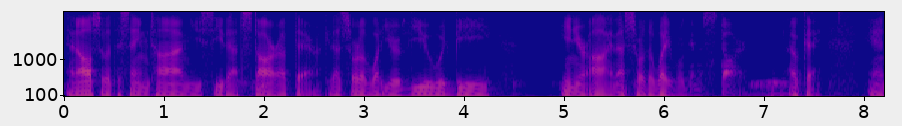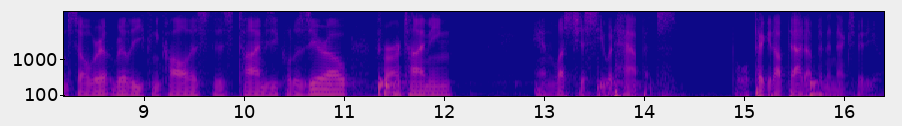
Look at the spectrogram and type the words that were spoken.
And also at the same time, you see that star up there. Okay, that's sort of what your view would be in your eye. And That's sort of the way we're going to start. Okay. And so re- really you can call this as time is equal to zero for our timing. And let's just see what happens. But we'll pick it up that up in the next video.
